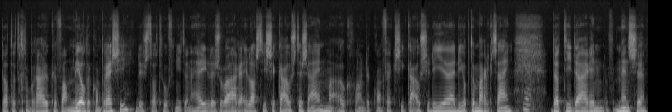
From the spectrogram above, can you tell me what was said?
dat het gebruiken van milde compressie, dus dat hoeft niet een hele zware elastische kous te zijn, maar ook gewoon de convectiekousen die, uh, die op de markt zijn, ja. dat die daarin mensen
